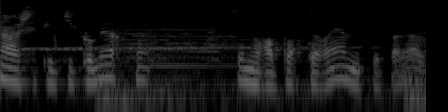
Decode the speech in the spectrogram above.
On achète les petits commerces. hein. Ça nous rapporte rien, mais c'est pas grave.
